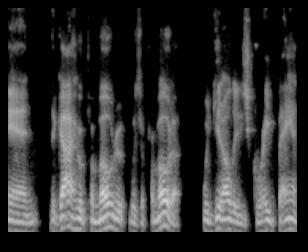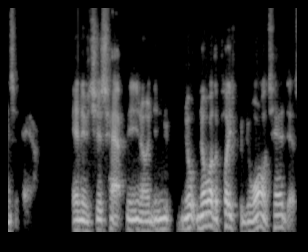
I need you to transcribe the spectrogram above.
And the guy who promoted was a promoter would get all these great bands in there. And it was just happening, you know, no, no other place but New Orleans had this.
